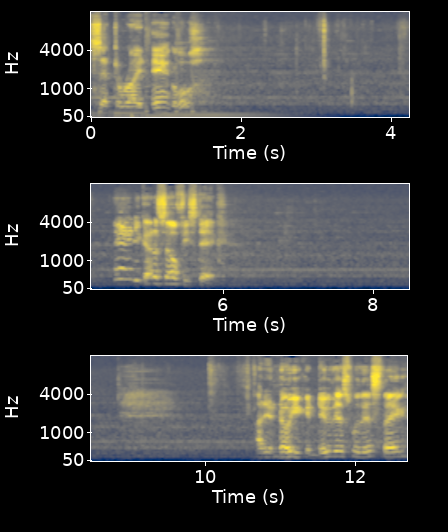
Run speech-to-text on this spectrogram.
set the right angle. And you got a selfie stick. I didn't know you could do this with this thing.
